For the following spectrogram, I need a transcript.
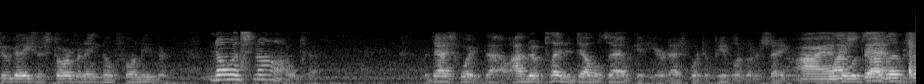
two days of starving ain't no fun either. No, it's not. Okay. But that's what, now, I'm gonna play the devil's advocate here, that's what the people are gonna say. I Why would God understand. let them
